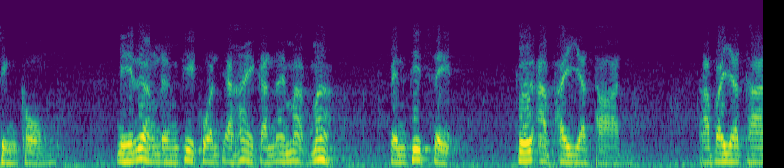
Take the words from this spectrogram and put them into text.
สิ่งของ มีเรื่องหนึ่งที่ควรจะให้กันให้มากๆ เป็นพิเศษ คืออภัยทาน อภัยทาน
